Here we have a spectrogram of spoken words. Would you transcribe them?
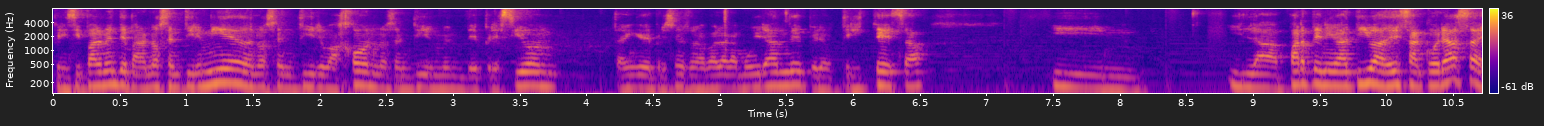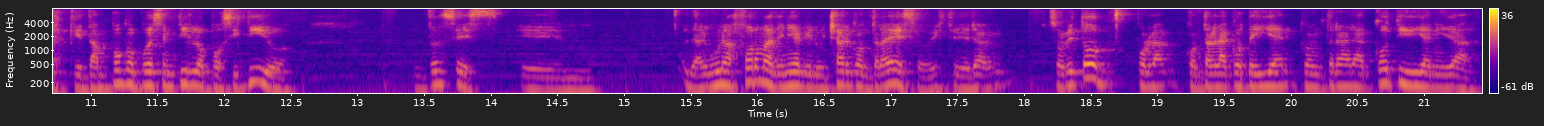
principalmente para no sentir miedo, no sentir bajón, no sentir depresión, también que depresión es una palabra muy grande, pero tristeza. Y, la parte negativa de esa coraza es que tampoco puedes sentir lo positivo. Entonces, eh, de alguna forma tenía que luchar contra eso, ¿viste? Era, sobre todo contra, la cotidianidad.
